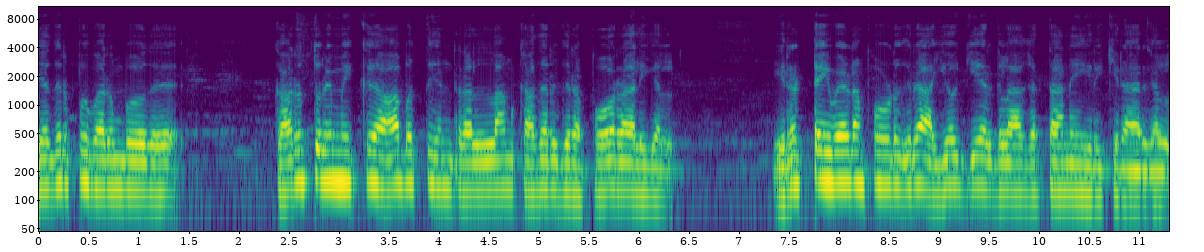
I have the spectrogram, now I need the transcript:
எதிர்ப்பு வரும்போது கருத்துரிமைக்கு ஆபத்து என்றெல்லாம் கதறுகிற போராளிகள் இரட்டை வேடம் போடுகிற அயோக்கியர்களாகத்தானே இருக்கிறார்கள்.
